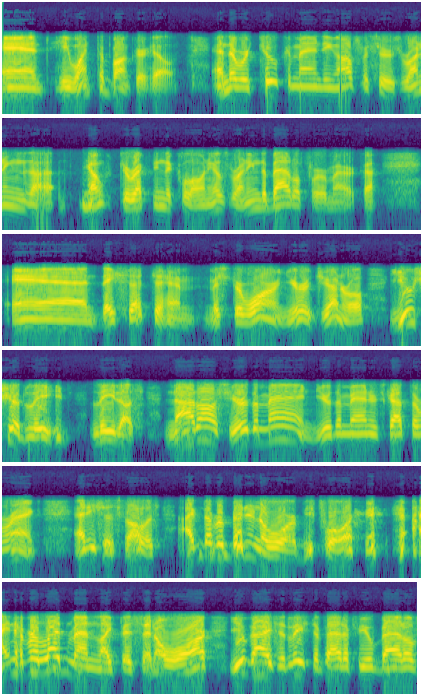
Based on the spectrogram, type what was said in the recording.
And he went to Bunker Hill. And there were two commanding officers running the, you know, directing the colonials, running the battle for America. And they said to him, Mr. Warren, you're a general. You should lead lead us, not us. You're the man. You're the man who's got the rank. And he says, fellas, I've never been in a war before. I never led men like this in a war. You guys at least have had a few battles.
